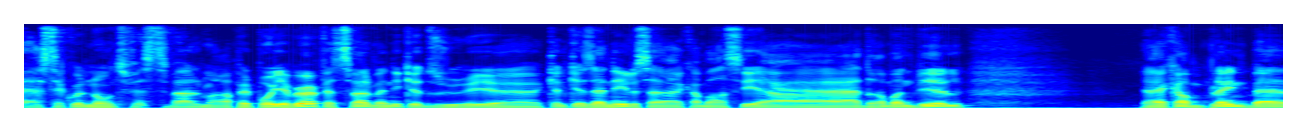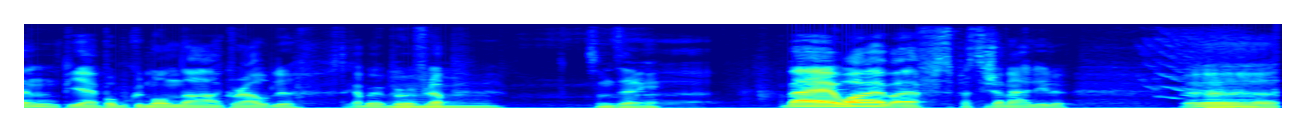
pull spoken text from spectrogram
euh, C'était quoi le nom du festival? Je me rappelle pas. Il y avait un festival Mané qui a duré euh, quelques années. là. ça a commencé à, à Drummondville. Il y avait comme plein de bands, puis il y avait pas beaucoup de monde dans la crowd. là. C'était comme un peu un flop. Ça me dit rien. Ben ouais, ben, c'est parce que jamais allé là. Euh,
